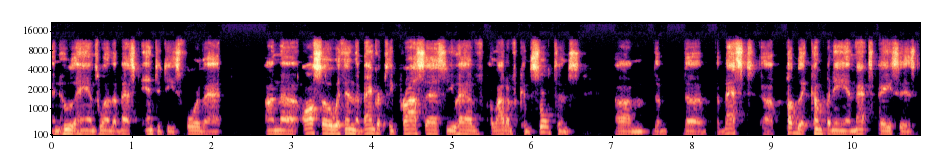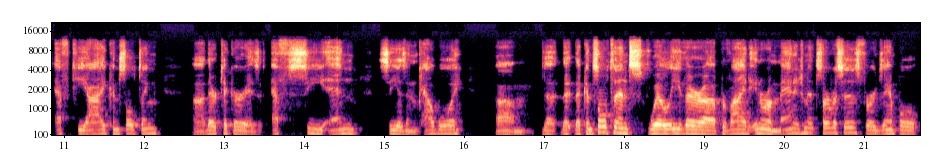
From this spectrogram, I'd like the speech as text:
and Houlihan's one of the best entities for that. On the also within the bankruptcy process, you have a lot of consultants. Um, the, the the best uh, public company in that space is FTI Consulting. Uh, their ticker is FCN. C as in cowboy. Um, the, the, the consultants will either uh, provide interim management services. For example,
